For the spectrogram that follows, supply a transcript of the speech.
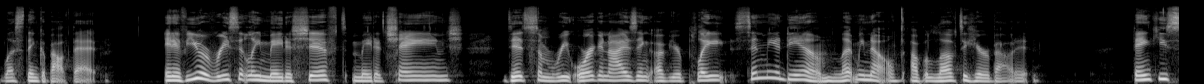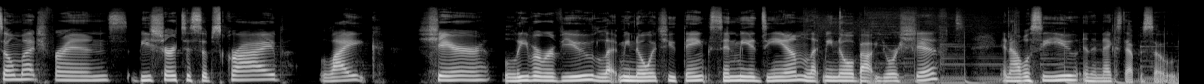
Let's think about that. And if you have recently made a shift, made a change, did some reorganizing of your plate, send me a DM. Let me know. I would love to hear about it. Thank you so much, friends. Be sure to subscribe, like, share, leave a review. Let me know what you think. Send me a DM. Let me know about your shift. And I will see you in the next episode.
